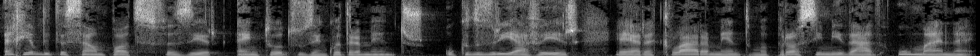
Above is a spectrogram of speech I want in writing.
a reabilitação pode-se fazer em todos os enquadramentos. O que deveria haver era claramente uma proximidade humana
